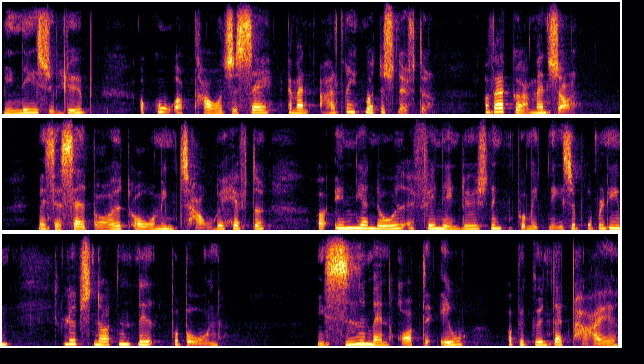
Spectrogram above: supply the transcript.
Min næse løb, og god opdragelse sagde, at man aldrig måtte snøfte. Og hvad gør man så? Mens jeg sad bøjet over min tavlehæfte, og inden jeg nåede at finde en løsning på mit næseproblem, løb snotten ned på bogen. Min sidemand råbte ev og begyndte at pege.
